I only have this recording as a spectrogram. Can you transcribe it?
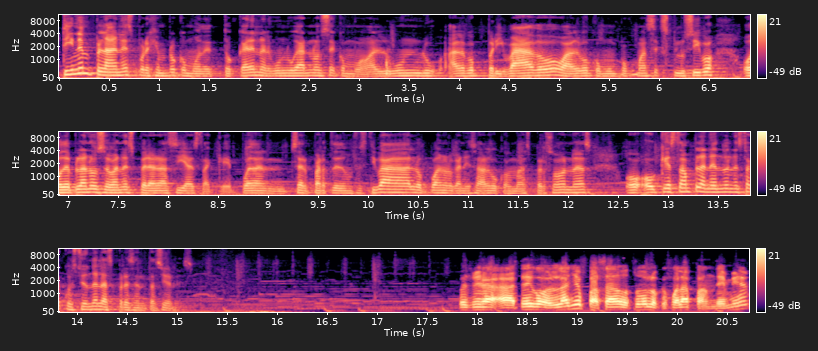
¿Tienen planes, por ejemplo, como de tocar en algún lugar, no sé, como algún algo privado o algo como un poco más exclusivo? ¿O de plano se van a esperar así hasta que puedan ser parte de un festival o puedan organizar algo con más personas? ¿O, qué están planeando en esta cuestión de las presentaciones? Pues mira, ah, te digo, el año pasado todo lo que fue la pandemia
